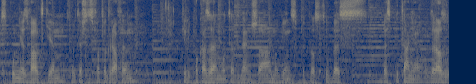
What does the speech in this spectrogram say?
wspólnie z Waldkiem, który też jest fotografem, kiedy pokazałem mu te wnętrza, no więc po prostu bez, bez pytania od razu,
